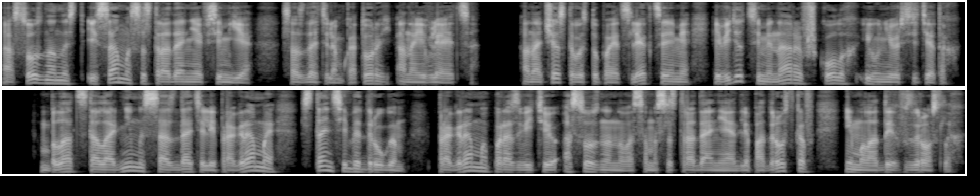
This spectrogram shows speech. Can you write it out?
«Осознанность и самосострадание в семье», создателем которой она является. Она часто выступает с лекциями и ведет семинары в школах и университетах. Блад стала одним из создателей программы «Стань себе другом», программа по развитию осознанного самосострадания для подростков и молодых взрослых,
